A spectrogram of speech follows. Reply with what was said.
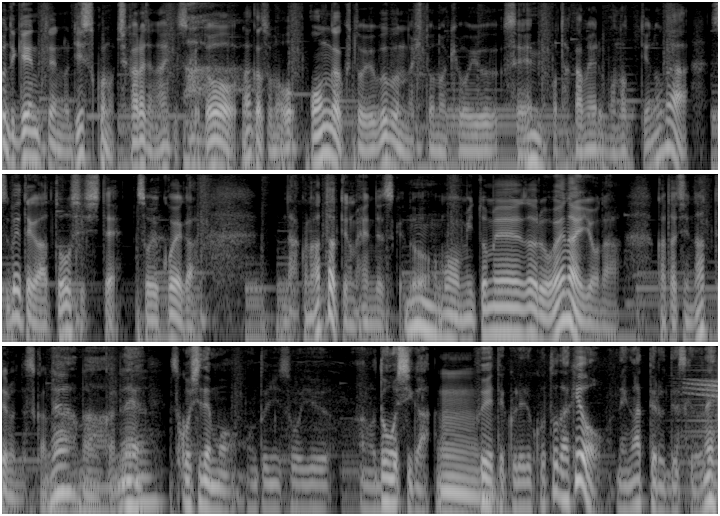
めて原点のディスコの力じゃないですけどなんかそのお音楽という部分の人の共有性を高めるものっていうのが全てが後押ししてそういう声がなくなったっていうのも変ですけど、うんもう認めざるを得ないような形になってるんですかね。まあかね少しでも本当にそういうあの同志がうん増えてくれることだけを願ってるんですけどね。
